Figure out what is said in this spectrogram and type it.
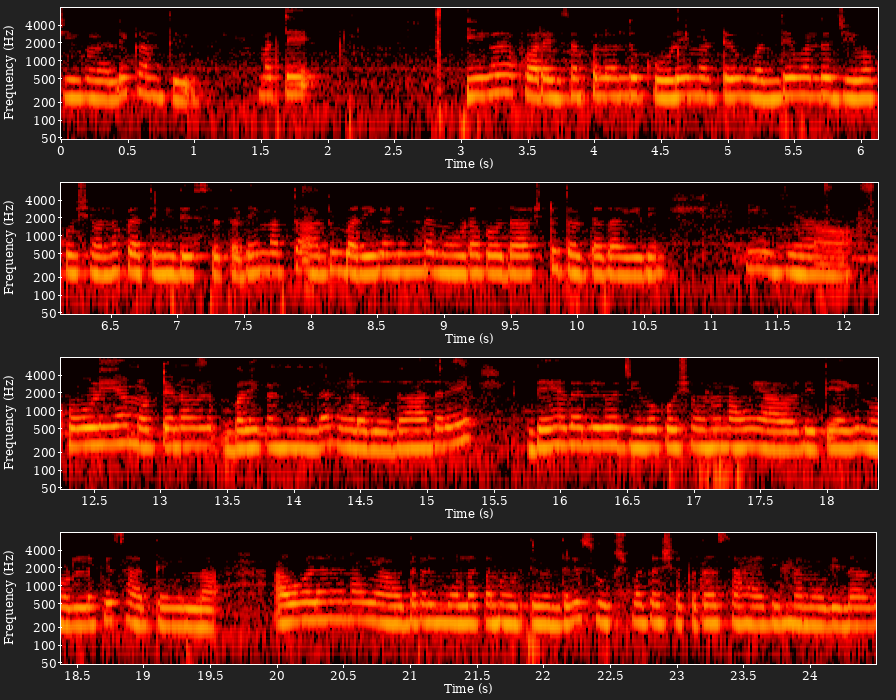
ಜೀವಿಗಳಲ್ಲಿ ಕಾಣ್ತೀವಿ. ಮತ್ತು ಈಗ ಫಾರ್ ಎಕ್ಸಾಂಪಲ್ ಒಂದು ಕೋಳಿ ಮೊಟ್ಟೆಯು ಒಂದೇ ಒಂದು ಜೀವಕೋಶವನ್ನು ಪ್ರತಿನಿಧಿಸುತ್ತದೆ ಮತ್ತು ಅದು ಬರಿಗಣ್ಣಿಂದ ನೋಡಬಹುದಷ್ಟು ದೊಡ್ಡದಾಗಿದೆ. ಈ ಜ, ಕೋಳಿಯ ಮೊಟ್ಟೆ ನಾವು ಬರಿಗಣ್ಣಿನಿಂದ ನೋಡಬಹುದು, ಆದರೆ ದೇಹದಲ್ಲಿರುವ ಜೀವಕೋಶವನ್ನು ನಾವು ಯಾವ ರೀತಿಯಾಗಿ ನೋಡಲಿಕ್ಕೆ ಸಾಧ್ಯವಿಲ್ಲ. ಅವುಗಳನ್ನು ನಾವು ಯಾವುದರ ಮೂಲಕ ನೋಡ್ತೀವಿ ಅಂದರೆ ಸೂಕ್ಷ್ಮದರ್ಶಕದ ಸಹಾಯದಿಂದ ನೋಡಿದಾಗ,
